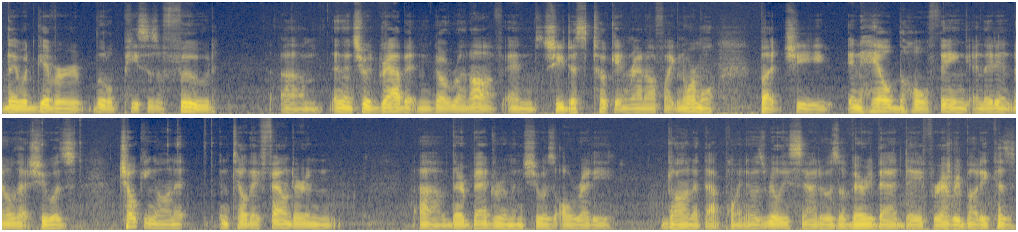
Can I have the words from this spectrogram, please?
they would give her little pieces of food um, and then she would grab it and go run off and she just took it and ran off like normal. But she inhaled the whole thing and they didn't know that she was choking on it until they found her in um, their bedroom and she was already gone at that point. It was really sad. It was a very bad day for everybody because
